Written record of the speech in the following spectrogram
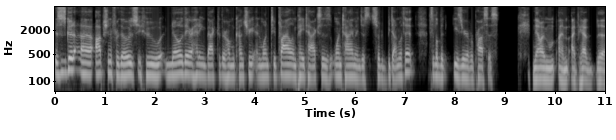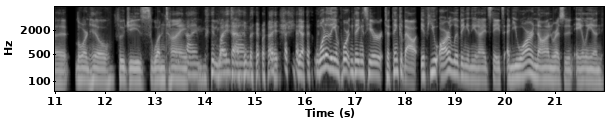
This is a good uh, option for those who know know they are heading back to their home country and want to file and pay taxes one time and just sort of be done with it, it's a little bit easier of a process. Now I'm I'm I've had the Lauryn Hill Fugees one time, one time in my head. right. Yeah. one of the important things here to think about if you are living in the United States and you are a non-resident alien,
